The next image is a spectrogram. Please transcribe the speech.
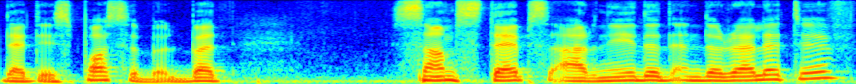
that is possible. But some steps are needed in the relative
